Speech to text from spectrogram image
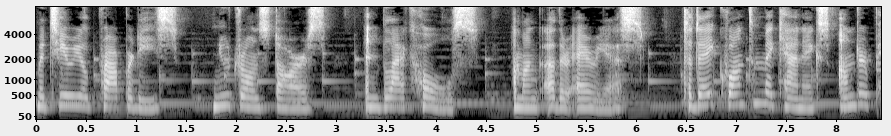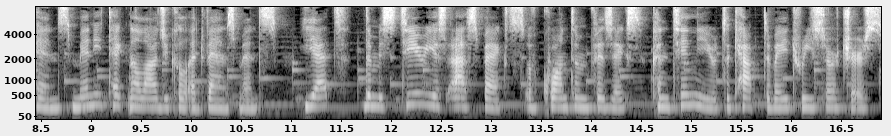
material properties, neutron stars, and black holes, among other areas. Today, quantum mechanics underpins many technological advancements, yet, the mysterious aspects of quantum physics continue to captivate researchers.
